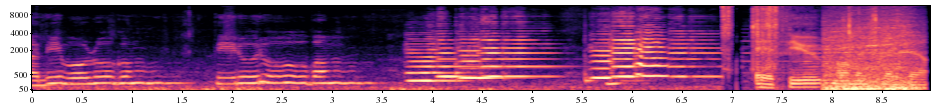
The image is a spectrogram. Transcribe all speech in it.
അലിവൊഴുകും തിരുരൂപം A few moments later.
